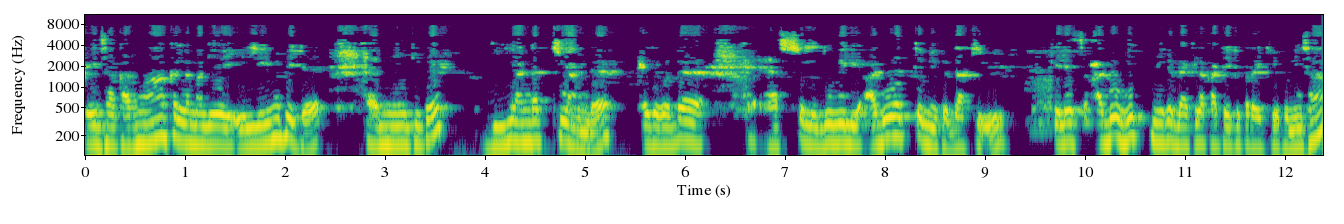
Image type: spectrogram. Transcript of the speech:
ඒ නිසා කරුණාකරලා මගේ ඉල්ලීම පිට මේ ටික ගියන්නත් කියන්න. එතකොට ඇස්වල දුවිලි අඩුවත් මේක දකි. කෙලස් අඩු හිත් මේක දැකලා කටයුතු කරයි කියපු නිසා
